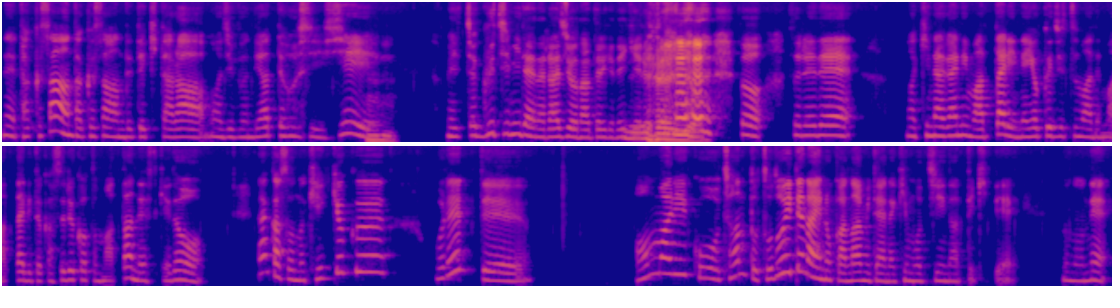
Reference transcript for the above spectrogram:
ね、たくさんたくさん出てきたら、もう自分でやってほしいし、うん。めっちゃ愚痴みたいなラジオになってるけどいけいる？そうそれで、まあ、気長に待ったりね翌日まで待ったりとかすることもあったんですけどなんかその結局これってあんまりこうちゃんと届いてないのかなみたいな気持ちになってきてそのね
